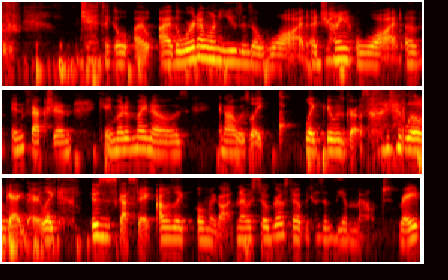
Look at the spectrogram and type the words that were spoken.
it's like a I, I the word I want to use is a wad, a giant wad of infection came out of my nose, and I was like, like it was gross. I did a little gag there. Like it was disgusting. I was like, oh my God. And I was so grossed out because of the amount, right?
